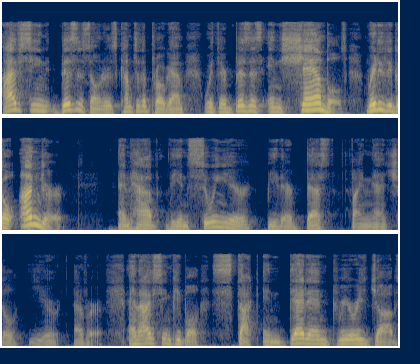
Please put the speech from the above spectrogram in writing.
I've seen business owners come to the program with their business in shambles, ready to go under, and have the ensuing year be their best financial year ever. And I've seen people stuck in dead end, dreary jobs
